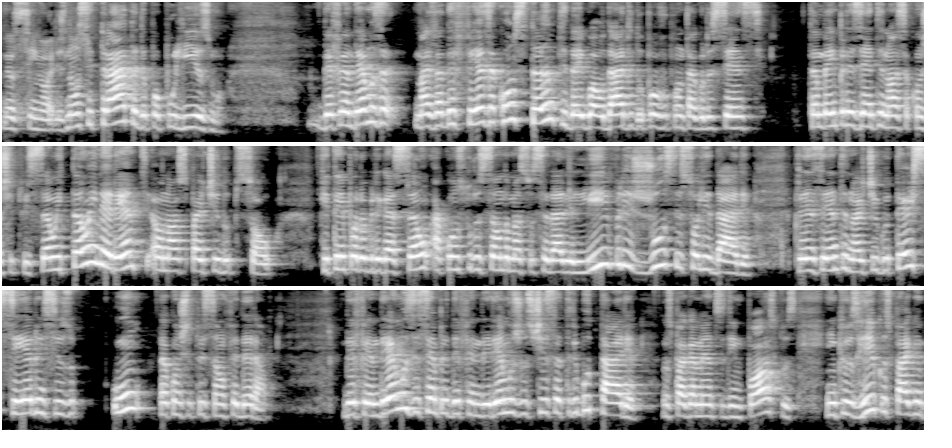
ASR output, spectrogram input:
meus senhores, não se trata de populismo. Defendemos, mas a defesa constante da igualdade do povo pontagrossense, também presente em nossa Constituição e tão inerente ao nosso partido PSOL, que tem por obrigação a construção de uma sociedade livre, justa e solidária, presente no artigo 3 inciso 1 da Constituição Federal. Defendemos e sempre defenderemos justiça tributária nos pagamentos de impostos, em que os ricos paguem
